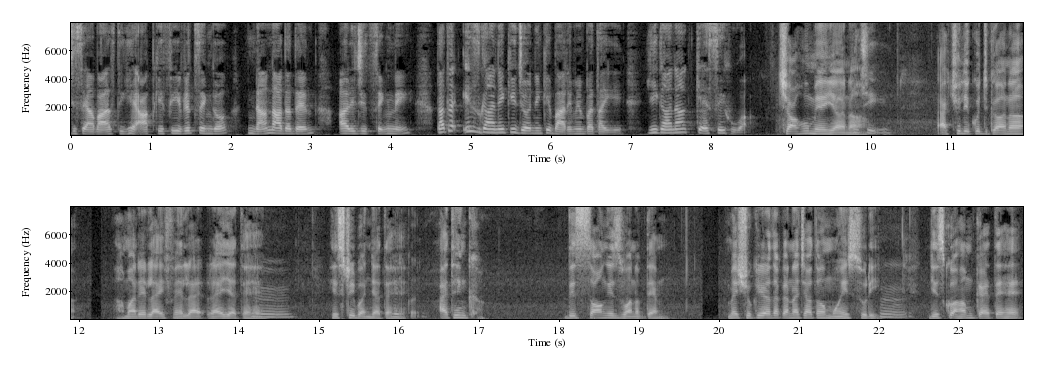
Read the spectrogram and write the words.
जिसे आवाज़ दी है आपके favourite singer none other than Arijit Singh ने। दादा इस गाने की जर्नी के बारे में बताइए। ये गाना कैसे हुआ? चाहूँ मैं या ना? जी। एक्चुअली कुछ गाना हमारे लाइफ में रह जाते हैं। हिस्ट्री बन जाता है। I think this song is one of them मैं शुक्रिया अदा करना चाहता हूँ मोहित सूरी जिसको हम कहते हैं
